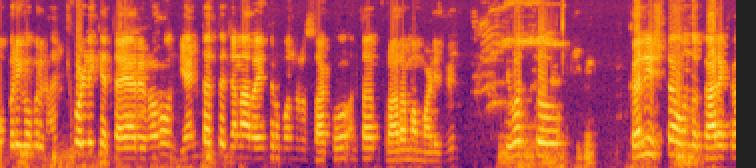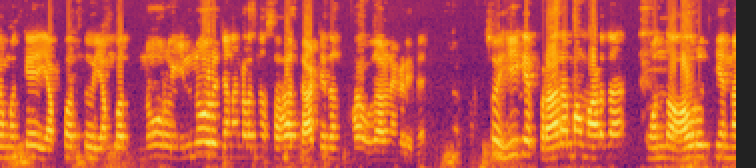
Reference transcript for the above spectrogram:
ಒಬ್ರಿಗೊಬ್ರಿಗೆ ಹಂಚ್ಕೊಳ್ಳಿಕ್ಕೆ ತಯಾರಿರೋರು ಒಂದ್ ಎಂಟತ್ತು ಜನ ರೈತರು ಬಂದ್ರು ಸಾಕು ಅಂತ ಪ್ರಾರಂಭ ಮಾಡಿದ್ವಿ. ಇವತ್ತು ಕನಿಷ್ಠ ಒಂದು ಕಾರ್ಯಕ್ರಮಕ್ಕೆ ಎಪ್ಪತ್ತು, ಎಂಬತ್, ನೂರು, ಇನ್ನೂರು ಜನಗಳನ್ನ ಸಹ ದಾಟಿದಂತಹ ಉದಾಹರಣೆಗಳಿದೆ. ಸೊ ಹೀಗೆ ಪ್ರಾರಂಭ ಮಾಡಿದ ಒಂದು ಆವೃತ್ತಿಯನ್ನ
